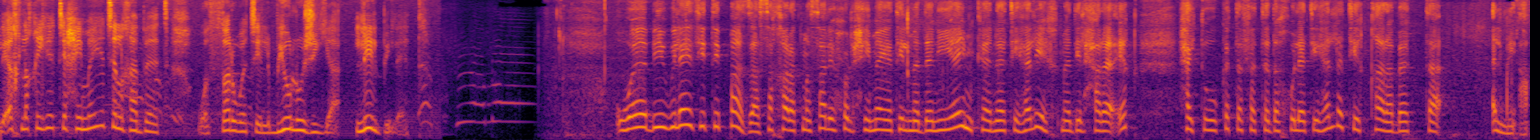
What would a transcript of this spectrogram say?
لأخلاقيات حماية الغابات والثروة البيولوجية للبلاد. وبولاية تيبازا سخرت مصالح الحماية المدنية إمكاناتها لإخماد الحرائق حيث كثفت تدخلاتها التي قاربت المئة.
